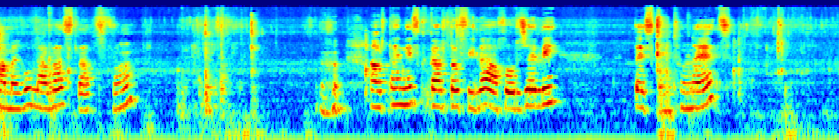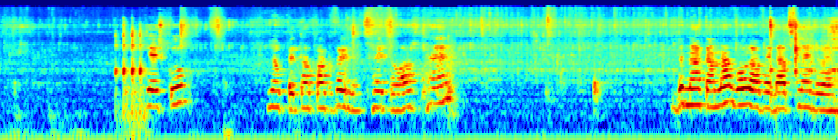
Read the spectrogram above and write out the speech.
համեղու լավա ստացվում արդեն իսկ կարտոֆիլը ախորժելի տեսք ընդունեց երկու րոպե տապակվելուց հետո արդեն բնական է, որ ավելացնելու եմ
